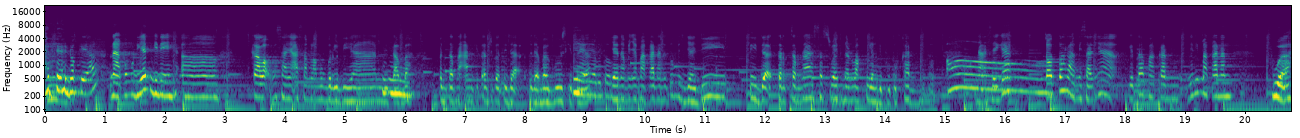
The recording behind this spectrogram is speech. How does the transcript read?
ya, dok ya. Nah kemudian gini, eh, kalau misalnya asam lambung berlebihan ditambah pencernaan kita juga tidak tidak bagus gitu Iya, ya. iya, betul. Yang namanya makanan itu menjadi tidak tercerna sesuai dengan waktu yang dibutuhkan gitu. Oh. Nah sehingga contoh lah misalnya kita makan, jadi makanan buah,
